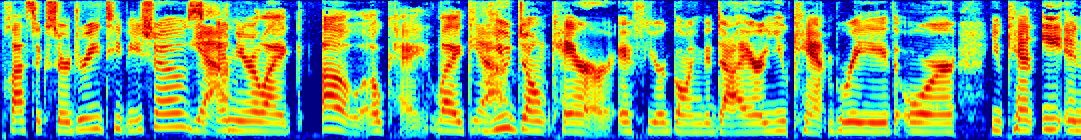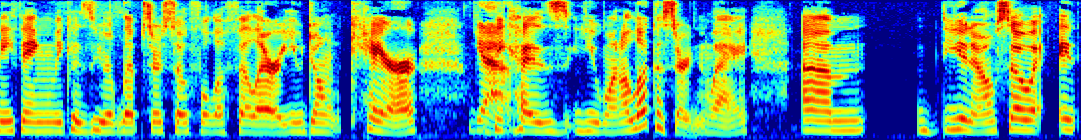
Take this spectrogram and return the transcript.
plastic surgery TV shows Yeah. and you're like, "Oh, okay." Like Yeah. you don't care if you're going to die or you can't breathe or you can't eat anything because your lips are so full of filler. You don't care Yeah. because you want to look a certain way. Um you know, so it,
